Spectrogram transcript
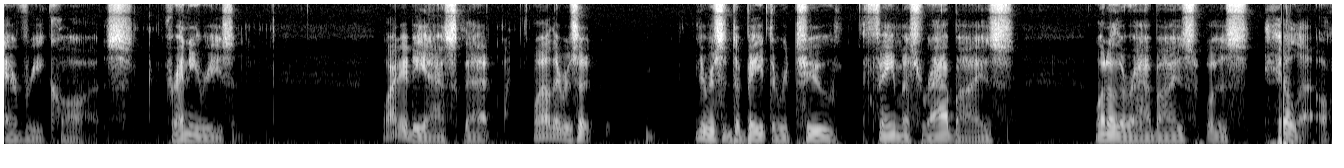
every cause, for any reason? Why did he ask that? Well, there was a there was a debate. There were two famous rabbis. One of the rabbis was Hillel.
